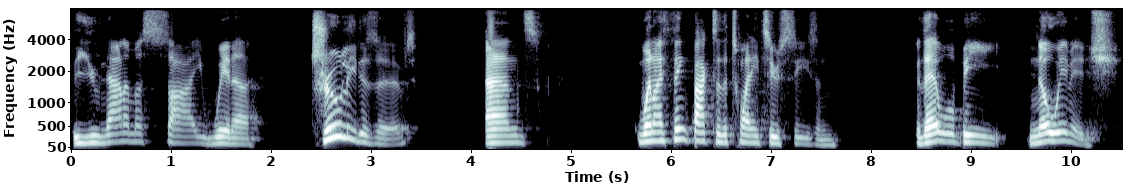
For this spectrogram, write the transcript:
the unanimous Cy winner, truly deserved. And when I think back to the 22 season, there will be no image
